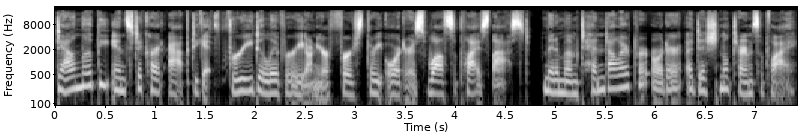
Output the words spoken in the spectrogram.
Download the Instacart app to get free delivery on your first three orders while supplies last. Minimum $10 per order, additional term supply.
